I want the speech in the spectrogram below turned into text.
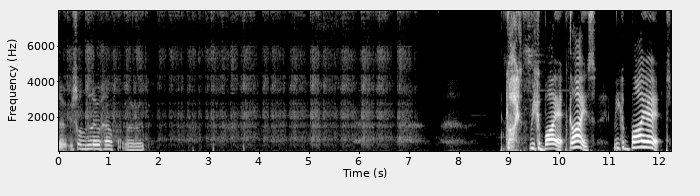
Look, it's on low health at the moment. Guys, we can buy it. Guys, we can buy it.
